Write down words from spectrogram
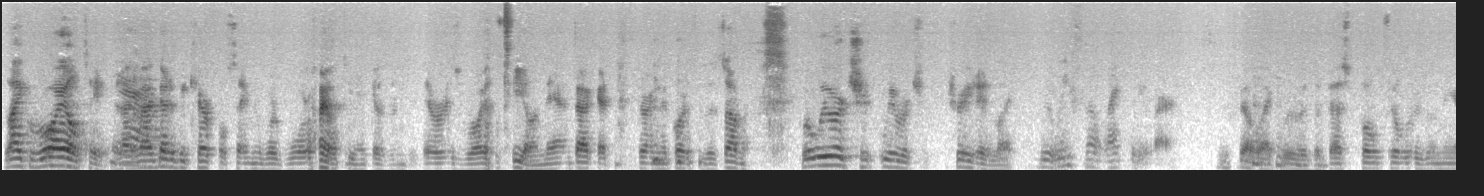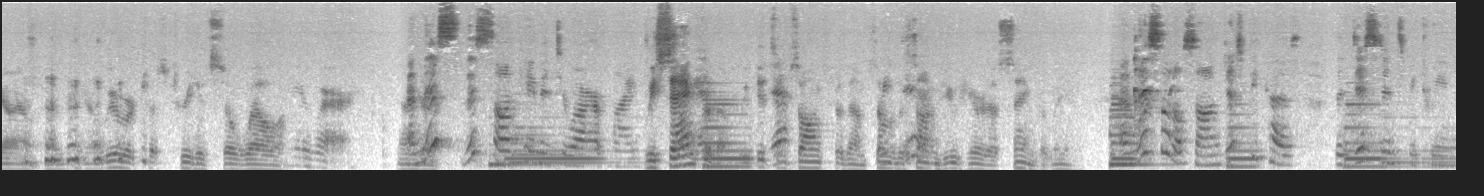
like royalty. And I, I've got to be careful saying the word royalty because there is royalty on Nantucket during the course of the summer. But we were tr- we were tr- treated like we, were, We felt like we were. We felt like we were the best boat builders on the island. And, you know, we were just treated so well. We were. And, And this this song came into our mind. we sang for them. We did Yeah. some songs for them. Some We of the did. songs you heard us sing, but we And this little song, just because the distance between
